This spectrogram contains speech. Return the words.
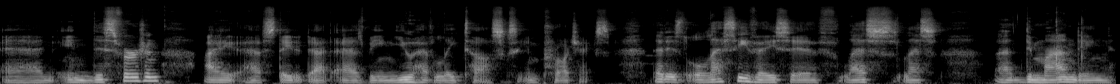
and in this version I have stated that as being you have late tasks in projects. That is less evasive, less less uh, demanding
